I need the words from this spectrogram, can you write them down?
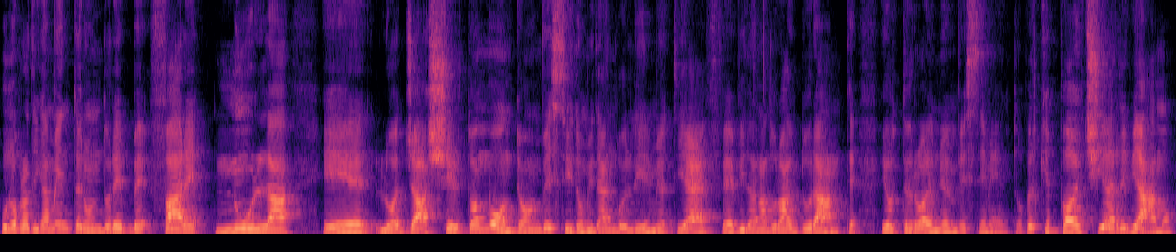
Uno praticamente non dovrebbe fare nulla e lo ha già scelto a monte, ho investito, mi tengo lì il mio ETF, vita naturale durante e otterrò il mio investimento, perché poi ci arriviamo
